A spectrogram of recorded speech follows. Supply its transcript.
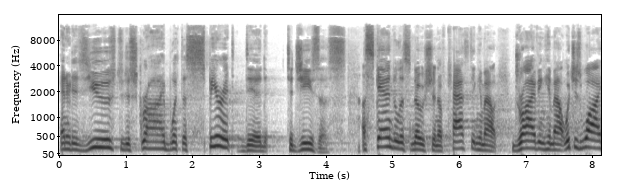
and it is used to describe what the Spirit did to Jesus. A scandalous notion of casting him out, driving him out, which is why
